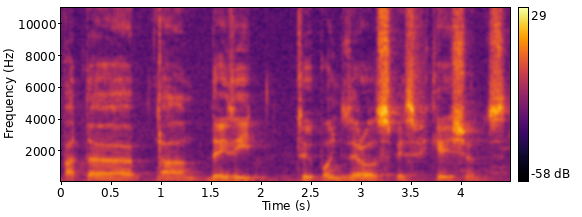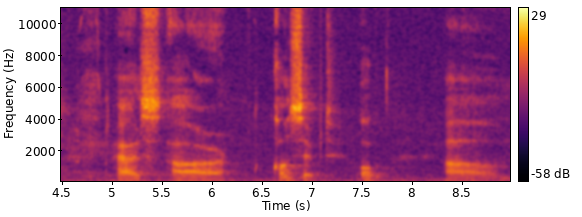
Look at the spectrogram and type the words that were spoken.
but the um, DAISY 2.0 specifications has our concept of um,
